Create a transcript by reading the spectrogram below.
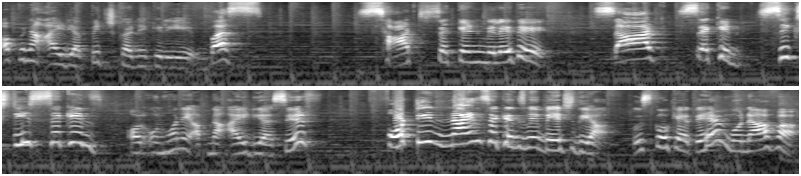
अपना आइडिया पिच करने के लिए बस 60 सेकंड मिले थे। 60 सेकंड 60 सेकंड्स। और उन्होंने अपना आइडिया सिर्फ़ 49 सेकंड्स में बेच दिया। उसको कहते हैं मुनाफा।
